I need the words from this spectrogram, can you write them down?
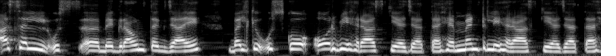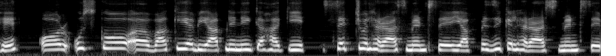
اصل، اس بیک گراؤنڈ تک جائے، بلکہ اس کو اور بھی ہراس کیا جاتا ہے مینٹلی ہراس کیا جاتا ہے، اور اس کو واقعی ابھی آپ نے نہیں کہا کہ سیکچول ہراسمنٹ سے یا فزیکل ہراسمنٹ سے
